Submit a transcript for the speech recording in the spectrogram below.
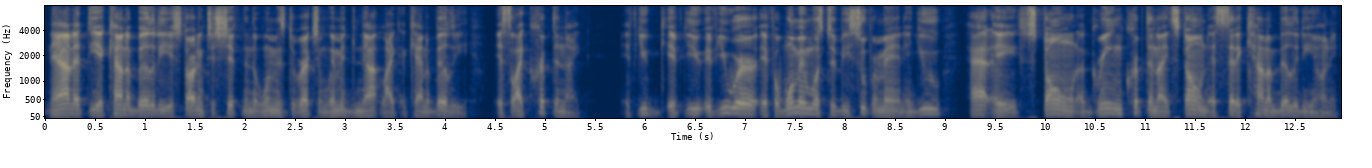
Now that the accountability is starting to shift in the women's direction, women do not like accountability. It's like kryptonite. If you if you if you were if a woman was to be Superman and you had a stone, a green kryptonite stone that said accountability on it,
